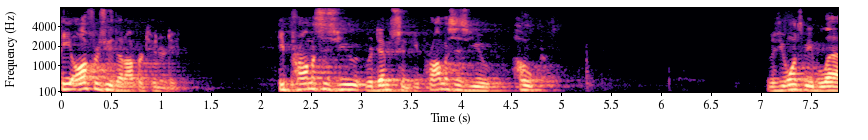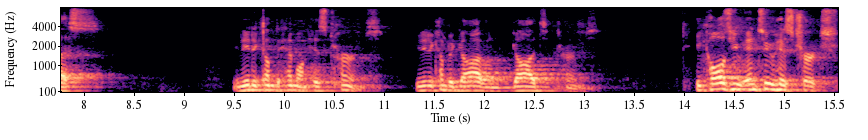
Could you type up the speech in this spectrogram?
He offers you that opportunity. He promises you redemption, He promises you hope. But if you want to be blessed, you need to come to Him on His terms. You need to come to God on God's terms. He calls you into His church,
